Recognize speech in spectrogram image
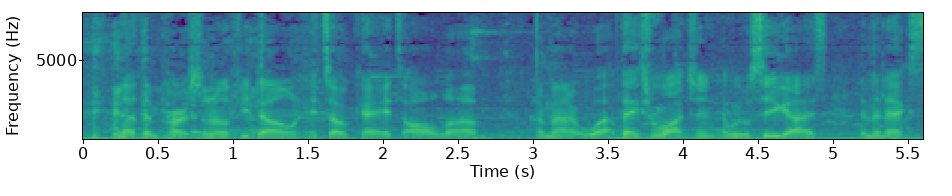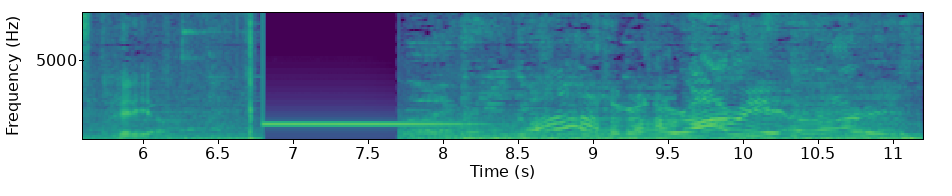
Nothing personal. If you don't, it's okay. It's all love, no matter what. Thanks for watching, and we will see you guys in the next video. Ah, Ferrari, Ferrari.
